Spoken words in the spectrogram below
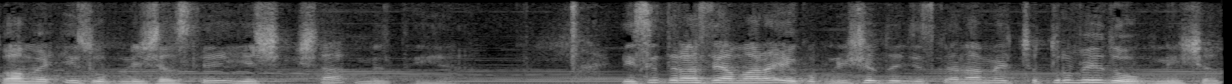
तो हमें इस उपनिषद से ये शिक्षा मिलती है। इसी तरह से हमारा एक उपनिषद है जिसका नाम है चतुर्वेद उपनिषद।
